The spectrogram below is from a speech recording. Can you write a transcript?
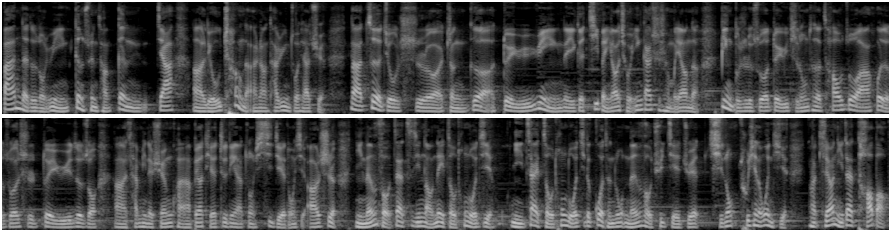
般的这种运营更顺畅、更加啊流畅的啊让它运作下去，那这就是整个对于运营的一个基本要求应该是什么样的，并不是说对于直通车的操作啊，或者说是对于这种啊产品的选款啊、标题的制定啊这种细节的东西，而是你能否在自己脑内走通逻辑，你在走通逻辑的过程中能否去解决其中出现的问题啊？只要你在淘宝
